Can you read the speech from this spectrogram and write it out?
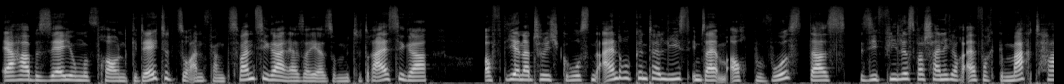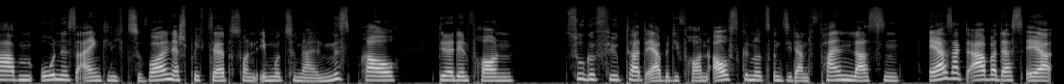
Er habe sehr junge Frauen gedatet, so Anfang 20er, er sei ja so Mitte 30er, auf die er natürlich großen Eindruck hinterließ. Ihm sei ihm auch bewusst, dass sie vieles wahrscheinlich auch einfach gemacht haben, ohne es eigentlich zu wollen. Er spricht selbst von emotionalem Missbrauch, den er den Frauen zugefügt hat. Er habe die Frauen ausgenutzt und sie dann fallen lassen. Er sagt aber, dass er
